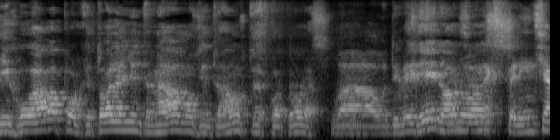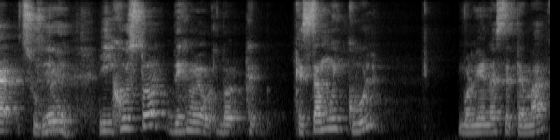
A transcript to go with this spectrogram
Y jugaba porque todo el año entrenábamos y entrenábamos 3, 4 horas. Wow, debe Sí, no, ser no, una es- experiencia súper. Sí. Y justo, déjame, que, que está muy cool volviendo a este tema,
